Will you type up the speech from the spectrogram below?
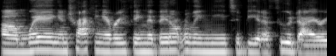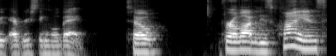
um, weighing and tracking everything that they don't really need to be in a food diary every single day. So, for a lot of these clients,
